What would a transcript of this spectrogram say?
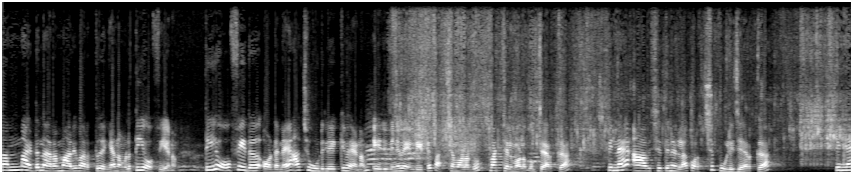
നന്നായിട്ട് നിറം മാറി വറുത്ത് കഴിഞ്ഞാൽ നമ്മൾ തീ ഓഫ് ചെയ്യണം. തീ ഓഫ് ചെയ്ത ഉടനെ ആ ചൂടിലേക്ക് വേണം എരിവിന് വേണ്ടിയിട്ട് പച്ചമുളകും വറ്റൽമുളകും ചേർക്കുക. പിന്നെ ആവശ്യത്തിനുള്ള കുറച്ച് പുളി ചേർക്കുക. പിന്നെ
